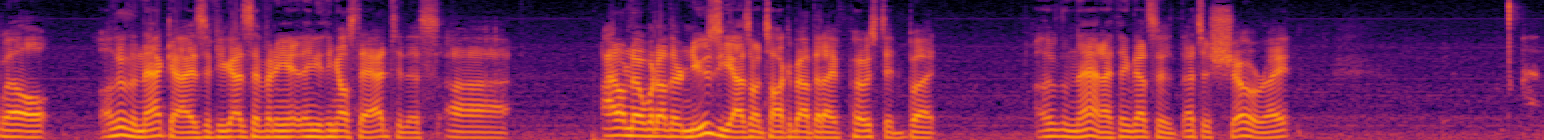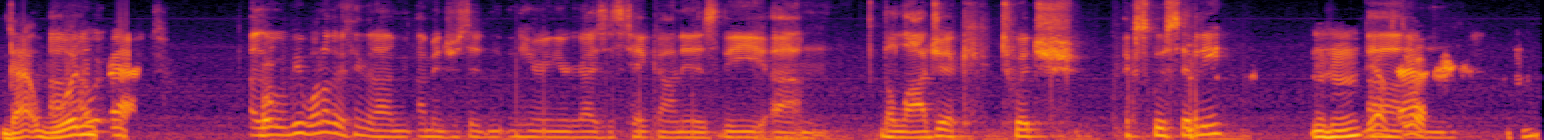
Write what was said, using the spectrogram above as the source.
Well, other than that, guys, if you guys have any anything else to add to this, uh, I don't know what other news you guys want to talk about that I've posted, but other than that, I think that's a that's a show, right? That would, I in fact, Uh, there would be one other thing that I'm I'm interested in hearing your guys' take on is the um, the Logic Twitch exclusivity. mm-hmm. Yeah, let's do it. Um,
